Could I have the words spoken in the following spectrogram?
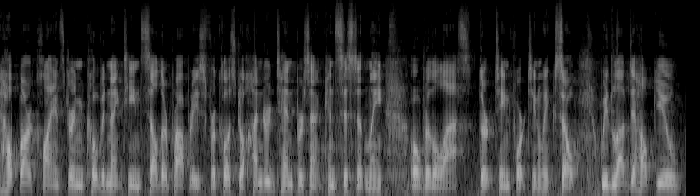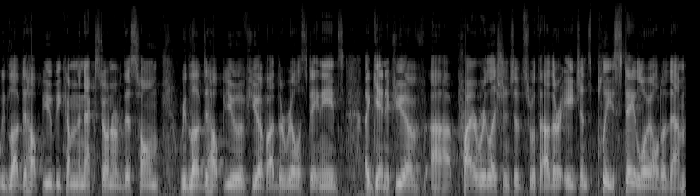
help our clients during COVID-19 sell their properties for close to 110% consistently over the last 13, 14 weeks. So we'd love to help you. We'd love to help you become the next owner of this home. We'd love to help you if you have other real estate needs. Again, if you have uh, prior relationships with other agents, please stay loyal to them.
